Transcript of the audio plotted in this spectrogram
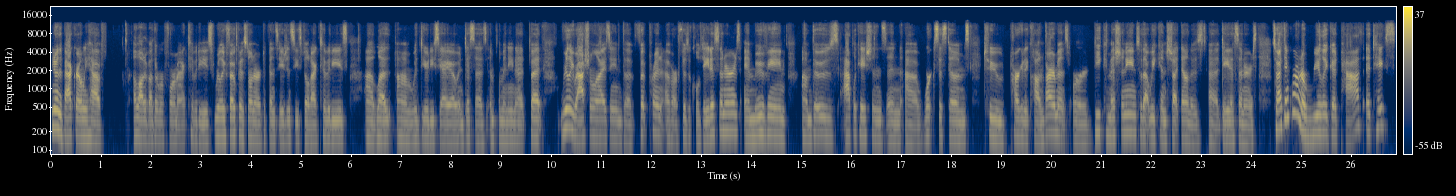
You know, in the background, we have a lot of other reform activities, really focused on our defense agencies field activities, uh, led um, with DoD CIO and DISAs implementing it, but really rationalizing the footprint of our physical data centers and moving um, those applications and uh, work systems to targeted cloud environments or decommissioning so that we can shut down those uh, data centers. So I think we're on a really good path. It takes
